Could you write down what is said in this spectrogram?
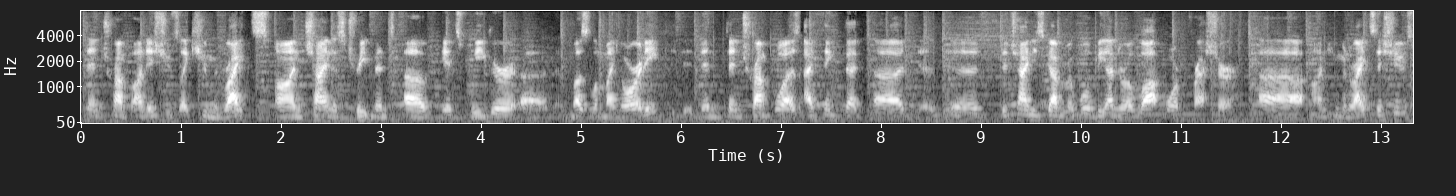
than Trump on issues like human rights, on China's treatment of its Uyghur uh, Muslim minority than, than Trump was. I think that uh, uh, the Chinese government will be under a lot more pressure uh, on human rights issues.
